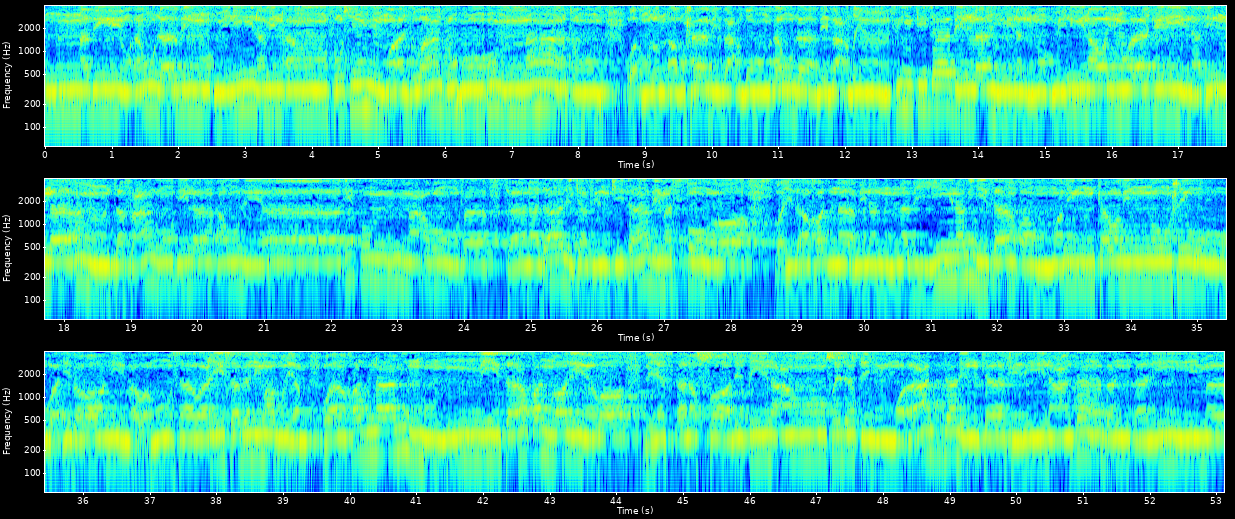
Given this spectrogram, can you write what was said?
النبي أولى بالمؤمنين من أنفسهم وأزواجه أمهاتهم وأولو الأرحام بعضهم أولى ببعض في كتاب الله من المؤمنين والمهاجرين إلا أن تفعلوا إلى أوليائكم معروفا. كان ذلك في الكتاب مسطورا. وإذ أخذنا من النبيين ميثاقهم ومنك ومن نوح وإبراهيم وموسى وعيسى ابن مريم وأخذنا منهم ميثاقا غليظا ليسأل الصادقين عن صدقهم وأعد للكافرين عذابا أليما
